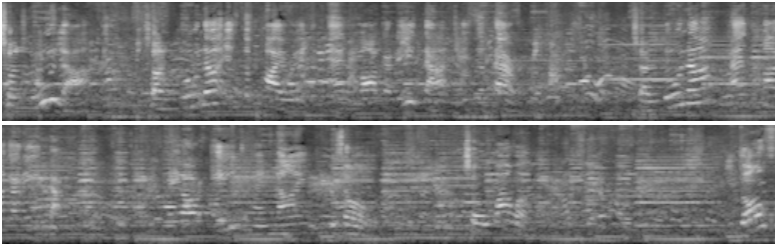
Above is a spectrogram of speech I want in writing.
Cholula. Cholula is the pirate and Margarita is the parrot. Cholula and Margarita. They are eight and nine years old. Chihuahua. Dos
